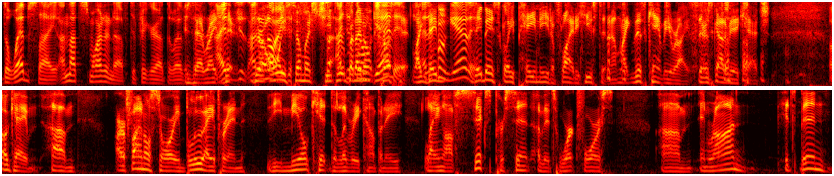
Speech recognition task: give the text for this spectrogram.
the website. I'm not smart enough to figure out the website. Is that right? I they're just, I they're don't know. I always just- so much cheaper, I just but I don't trust it. it. Like I they don't get it. they basically pay me to fly to Houston. I'm like, this can't be right. There's got to be a catch. Okay, um, our final story: Blue Apron, the meal kit delivery company, laying off six percent of its workforce. Um, and Ron, it's been.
